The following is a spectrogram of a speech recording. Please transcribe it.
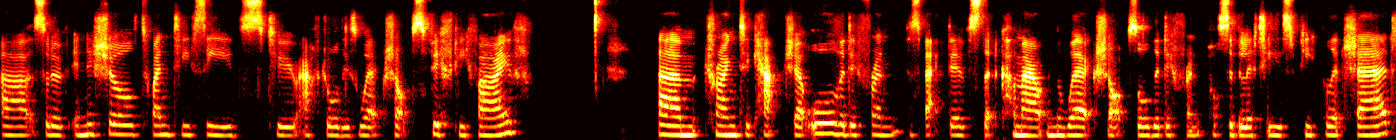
uh, sort of initial 20 seeds to after all these workshops 55 um, trying to capture all the different perspectives that come out in the workshops, all the different possibilities people had shared.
